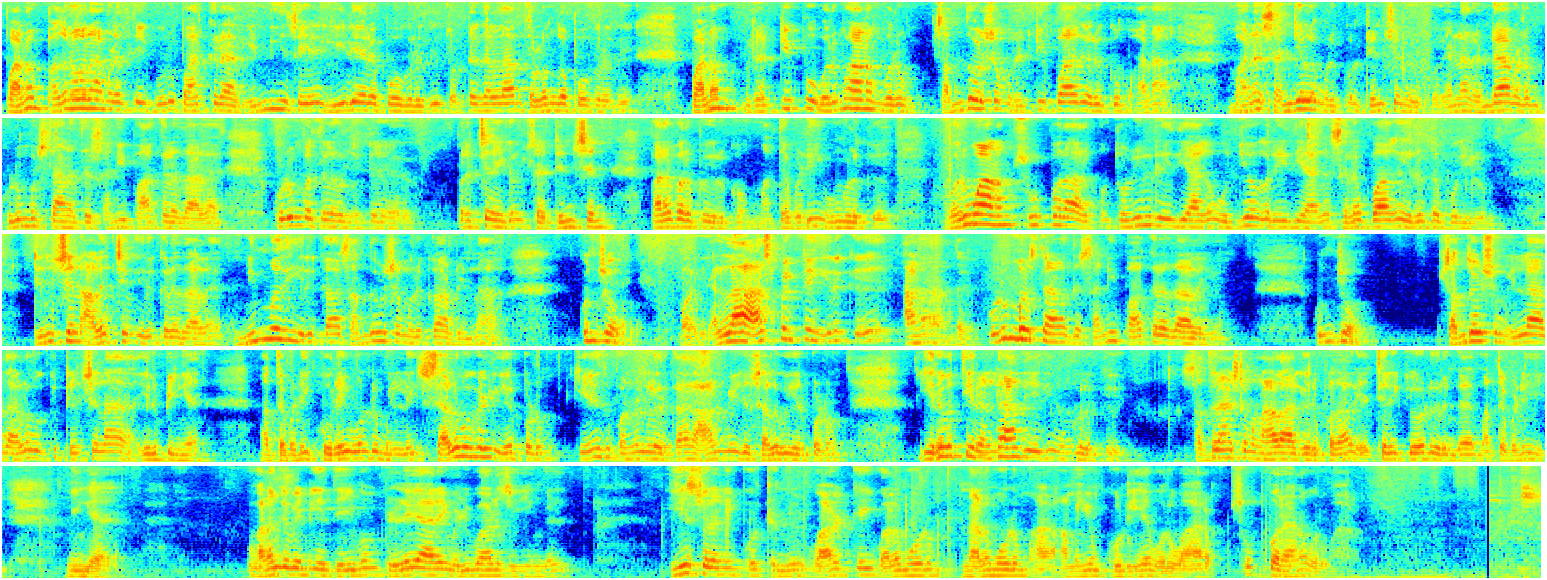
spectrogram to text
பணம் பதினோராம் இடத்தை குரு பார்க்கிறார். எண்ணிய செயல் ஈடேறப் போகிறது. தொட்டதெல்லாம் தொடங்கப் போகிறது. பணம் ரெட்டிப்பு வருமானம் வரும். சந்தோஷம் ரெட்டிப்பாக இருக்கும். ஆனால் மன சஞ்சலம் இருக்கும். டென்ஷன் இருக்கும். ஏன்னா ரெண்டாம் இடம் குடும்பஸ்தானத்தை சனி பார்க்குறதால குடும்பத்தில் கொஞ்சம் டெ- பிரச்சனைகள் ச டென்ஷன் பரபரப்பு இருக்கும். மற்றபடி உங்களுக்கு வருமானம் சூப்பராக இருக்கும். தொழில் ரீதியாக உத்தியோக ரீதியாக சிறப்பாக இருந்த போதிலும் டென்ஷன் அலைச்சல் இருக்கிறதால நிம்மதி இருக்கா சந்தோஷம் இருக்கா அப்படின்னா கொஞ்சம் எல்லா ஆஸ்பெக்டும் இருக்குது ஆனால் அந்த குடும்பஸ்தானத்தை சனி பார்க்குறதாலையும் கொஞ்சம் சந்தோஷம் இல்லாத அளவுக்கு டென்ஷனாக இருப்பீங்க. மற்றபடி குறை ஒன்றும் இல்லை செலவுகள் ஏற்படும். கேது பன்னெண்டில் இருக்கார் ஆன்மீக செலவு ஏற்படும். இருபத்தி ரெண்டாம் தேதி உங்களுக்கு சந்திராஷ்டம நாளாக இருப்பதால் எச்சரிக்கையோடு இருங்க. மற்றபடி நீங்கள் வணங்க வேண்டிய தெய்வம் பிள்ளையாரை வழிபாடு செய்யுங்கள். ஈஸ்வரனை போற்றுங்கள். வாழ்க்கை வளமோடும் நலமோடும் அ- அமையும் கூடிய ஒரு வாரம். சூப்பரான ஒரு வாரம்.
